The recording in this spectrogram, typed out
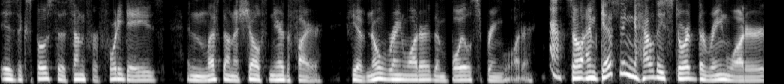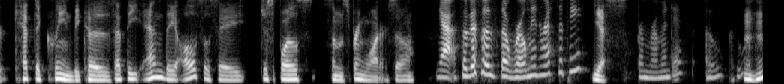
is exposed to the sun for 40 days and then left on a shelf near the fire. If you have no rainwater, then boil spring water. Huh. So I'm guessing how they stored the rainwater kept it clean because at the end they also say just boil some spring water. So yeah. So this was the Roman recipe yes. from Roman days. Oh, cool. Mm-hmm.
